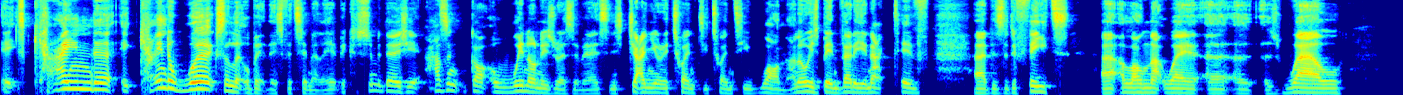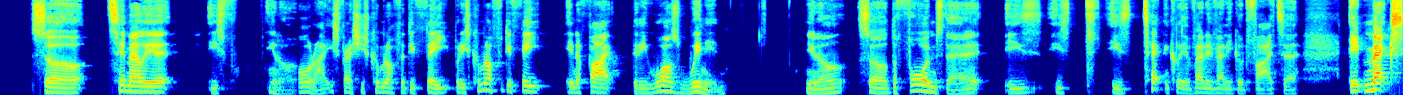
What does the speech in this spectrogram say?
it's kind of it kind of works a little bit this for Tim Elliott because Su Mudaerji hasn't got a win on his resume since January 2021. I know he's been very inactive. Uh, there's a defeat uh, along that way uh, as well. So Tim Elliott, he's you know all right. He's fresh. He's coming off a defeat, but he's coming off a defeat in a fight that he was winning. You know, so the form's there. He's he's he's technically a very very good fighter. It makes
